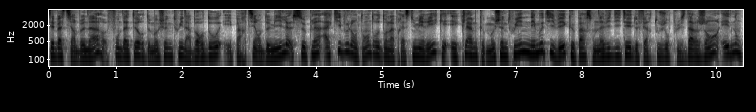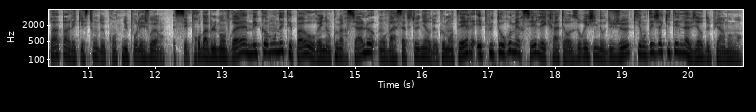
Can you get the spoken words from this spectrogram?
Sébastien Benard, fondateur de Motion Twin à Bordeaux et parti en 2000, se plaint à qui veut l'entendre dans la presse numérique et clame que Motion Twin n'est motivé que par son avidité de faire toujours plus d'argent et non pas par les questions de contenu pour les joueurs. C'est probablement vrai, mais comme on n'était pas au réunion commercial, on va s'abstenir de commentaires et plutôt remercier les créateurs originaux du jeu qui ont déjà quitté le navire depuis un moment.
